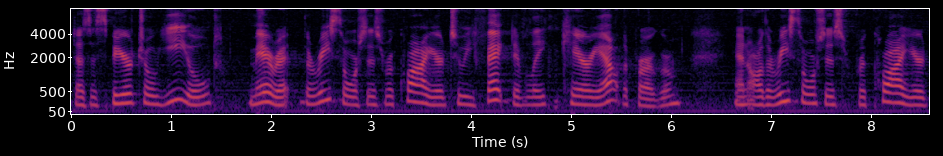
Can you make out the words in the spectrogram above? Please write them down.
Does the spiritual yield merit the resources required to effectively carry out the program? And are the resources required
